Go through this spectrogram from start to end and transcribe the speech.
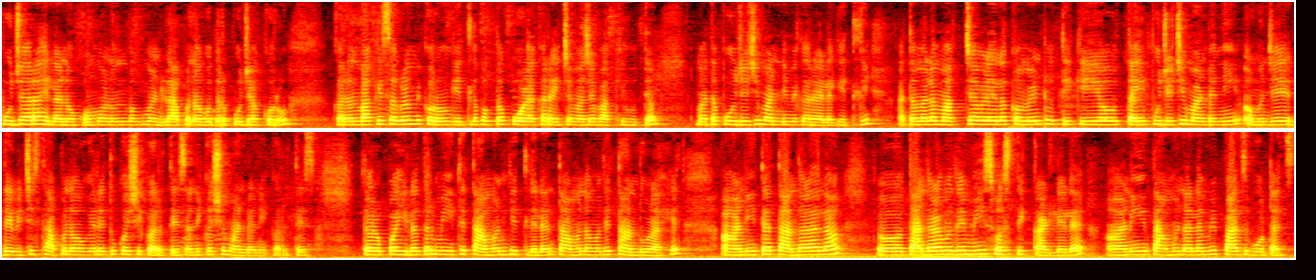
पूजा राहायला नको म्हणून मग म्हटलं आपण अगोदर पूजा करू. कारण बाकी सगळं मी करून घेतलं फक्त पोळ्या करायच्या माझ्या बाकी होत्या. मग आता पूजेची मांडणी मी करायला घेतली. आता मला मागच्या वेळेला कमेंट होती की ताई पूजेची मांडणी म्हणजे देवीची स्थापना वगैरे तू कशी करतेस आणि कशी मांडणी करतेस? तर पहिलं तर मी इथे तामण घेतलेलं आहे. आणि तामणामध्ये तांदूळ आहेत. आणि त्या तांदळाला तांदळामध्ये मी स्वस्तिक काढलेलं आहे. आणि तामणाला मी पाच बोटाच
